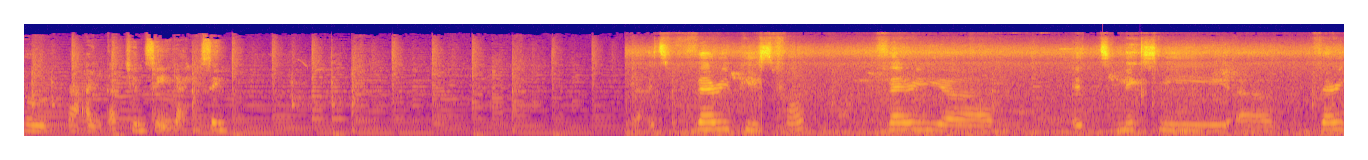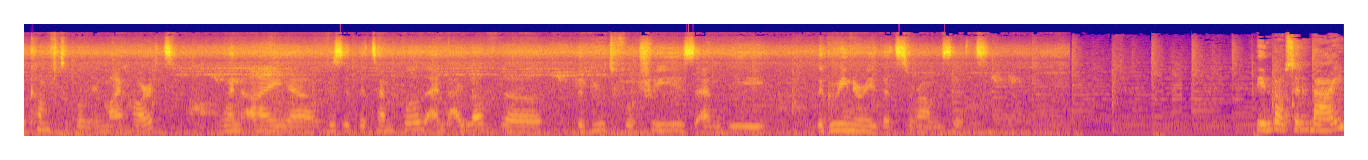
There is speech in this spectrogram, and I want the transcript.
thờ và ảnh các chiến sĩ đã hy sinh. It's very peaceful, very uh, it makes me uh, very comfortable in my heart when I uh, visit the temple, and I love the, the beautiful trees and the, the greenery that surrounds it. Tiến vào sân bái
